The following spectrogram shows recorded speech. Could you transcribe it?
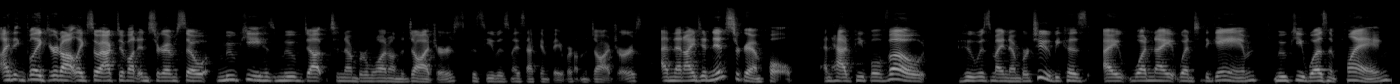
I think Blake, you're not like so active on Instagram. So Mookie has moved up to number one on the Dodgers because he was my second favorite on the Dodgers. And then I did an Instagram poll and had people vote who was my number two because I one night went to the game, Mookie wasn't playing,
